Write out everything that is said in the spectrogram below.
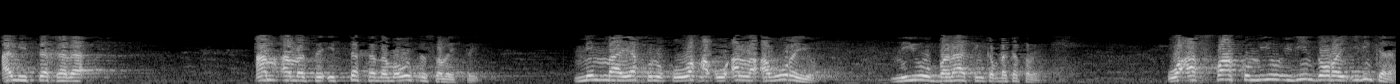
Am ittakhada am amase ittakhada ma wuxuu samaystay? Mimaa yakhluqu waxa uu alla abuurayo miyuu banaatin gabdha ka samaystay? Wa asfaakum miyuu idiin dooray idinkana?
